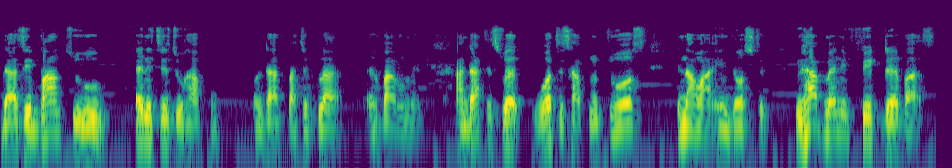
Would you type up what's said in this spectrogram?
there's a bound to anything to happen on that particular environment. And that is what, what is happening to us in our industry. We have many fake drivers.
